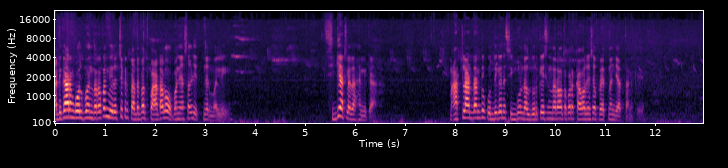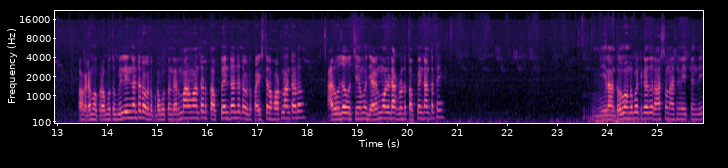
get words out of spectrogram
అధికారం కోల్పోయిన తర్వాత మీరు వచ్చి ఇక్కడ పెద్ద పెద్ద పాఠాలు ఉపన్యాసాలు చెప్తున్నారు మళ్ళీ. సిగ్గట్లేదా హమిక? మాట్లాడడానికి కొద్దిగానే సిగ్గు ఉండాలి దొరికేసిన తర్వాత కూడా కవర్ చేసే ప్రయత్నం చేస్తానికి. ఒకడేమో ప్రభుత్వ బిల్డింగ్ అంటాడు ఒకటి ప్రభుత్వ నిర్మాణం అంటాడు తప్పు ఏంటంటాడు ఒకటి ఫైవ్ స్టార్ హోటల్ అంటాడు. ఆ రోజా వచ్చేమో జగన్మోహన్ రెడ్డి అక్కడ ఉంటే తప్పు ఏంటంటది ఇలాంటి వాళ్ళు ఉండబట్టి కాదు రాష్ట్రం నాశనం అయిపోయింది.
